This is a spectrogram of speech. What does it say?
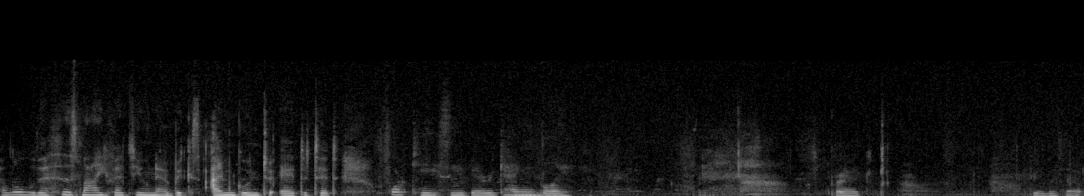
Hello, this is my video now because I'm going to edit it for Casey very kindly. Bread. Deal with it.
